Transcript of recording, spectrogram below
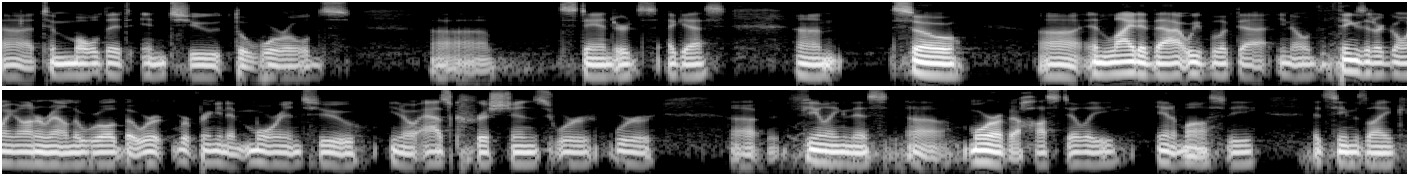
uh, to mold it into the world's uh, standards, I guess. Um, so, uh, in light of that, we've looked at you know the things that are going on around the world, but we're we're bringing it more into you know as Christians, we're we're uh, feeling this more of a hostility, animosity. It seems like.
